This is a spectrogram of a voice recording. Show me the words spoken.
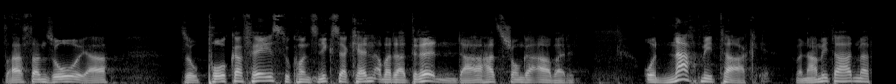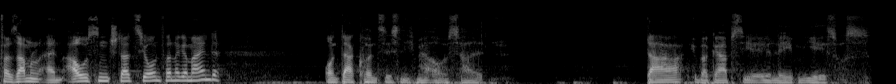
saß dann so, ja, so Pokerface, du konntest nichts erkennen, aber da drin, da hat's schon gearbeitet. Und Nachmittag, Nachmittag hatten wir Versammlung, eine Außenstation von der Gemeinde, und da konnte sie es nicht mehr aushalten. Da übergab sie ihr Leben Jesus.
